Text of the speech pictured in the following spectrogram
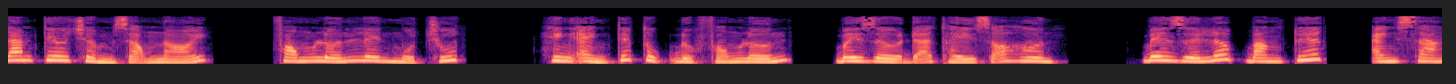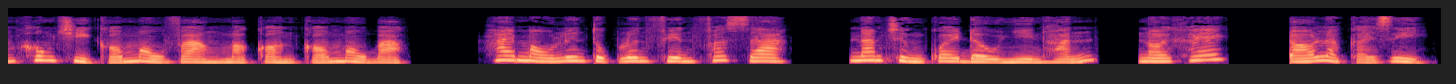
Lam Tiêu trầm giọng nói, phóng lớn lên một chút. Hình ảnh tiếp tục được phóng lớn, bây giờ đã thấy rõ hơn. Bên dưới lớp băng tuyết, ánh sáng không chỉ có màu vàng mà còn có màu bạc. Hai màu liên tục luân phiên phát ra, Nam Trừng quay đầu nhìn hắn, nói khẽ, đó là cái gì?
